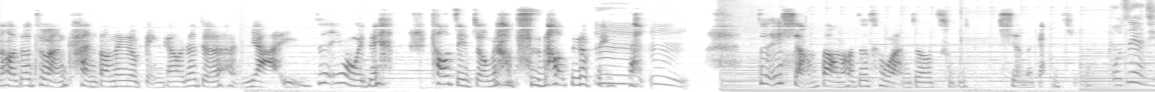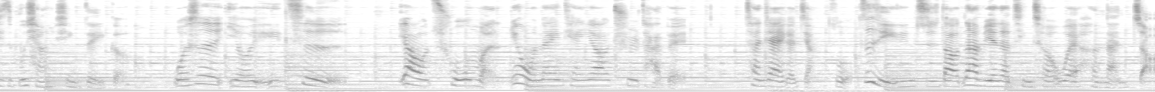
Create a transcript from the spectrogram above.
然后就突然看到那个饼干，我就觉得很讶异，就是因为我已经 超级久没有吃到这个饼干。嗯。嗯就一想到，然后就突然就出现的感觉。我之前其实不相信这个，我是有一次要出门，因为我那一天要去台北参加一个讲座，自己已经知道那边的停车位很难找，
